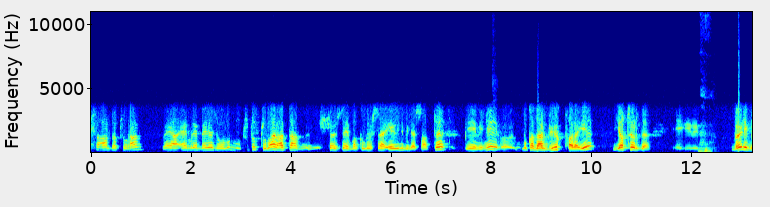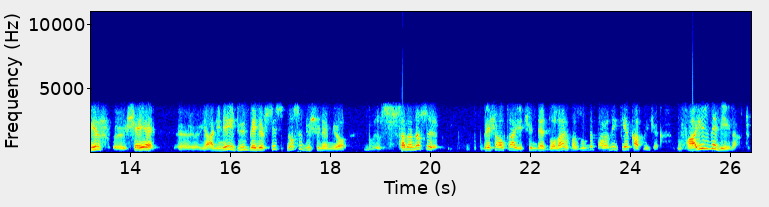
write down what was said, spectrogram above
işte Arda Turan veya Emre Belezoğlu tuttular. Hatta sözde bakılırsa evini bile sattı. Bir evini e, bu kadar büyük parayı yatırdı. E, böyle bir e, şeye yani neydi belirsiz nasıl düşünemiyor? Sana nasıl 5-6 ay içinde dolar bazında paranı ikiye katlayacak? Bu faiz de değil artık.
